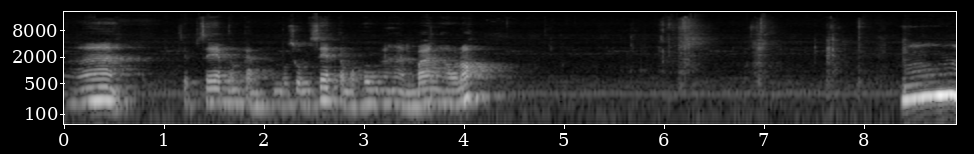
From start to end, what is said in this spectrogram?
อ่าแซ่บๆน้ำกันท่านผู้ชมแซ่บตำบักฮงอาหารบ้านเฮาเนาะ อืม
